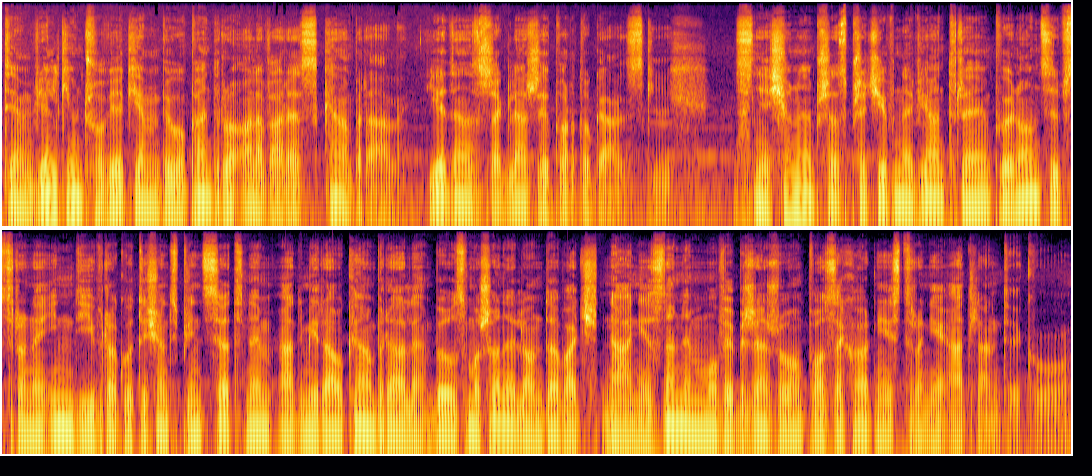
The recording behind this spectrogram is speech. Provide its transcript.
Tym wielkim człowiekiem był Pedro Alvarez Cabral, jeden z żeglarzy portugalskich. Zniesiony przez przeciwne wiatry, płynący w stronę Indii w roku 1500, admirał Cabral był zmuszony lądować na nieznanym mu wybrzeżu po zachodniej stronie Atlantyku.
